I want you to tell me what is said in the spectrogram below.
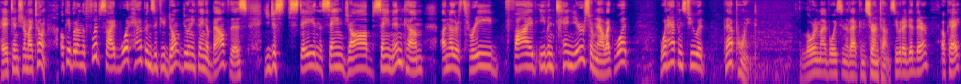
Pay attention to my tone. Okay, but on the flip side, what happens if you don't do anything about this? You just stay in the same job, same income, another three, five, even 10 years from now. Like what, what happens to you at that point? Lowering my voice into that concern tone. See what I did there? Okay.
